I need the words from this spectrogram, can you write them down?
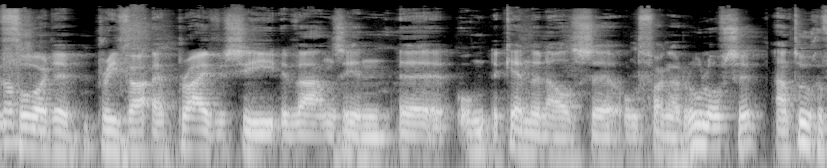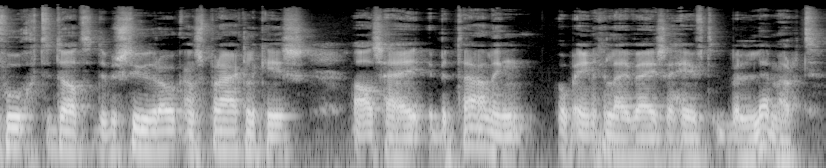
voor de eh, privacy-waanzin eh, kenden als eh, ontvanger Roelofsen, aan toegevoegd dat de bestuurder ook aansprakelijk is als hij betaling op enige wijze heeft belemmerd.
